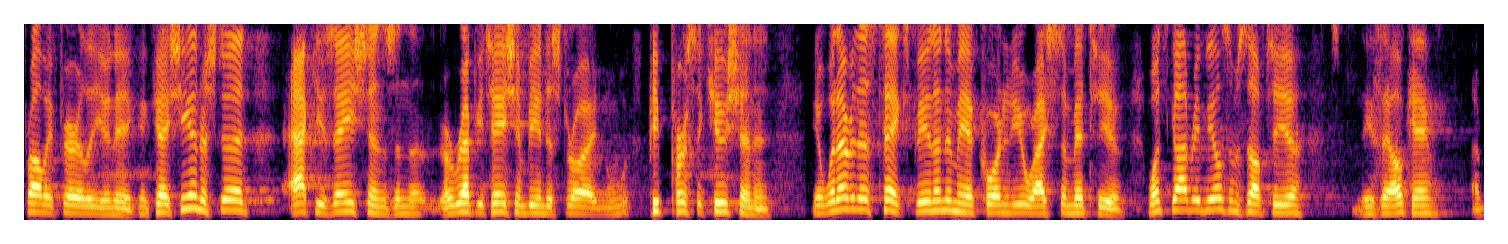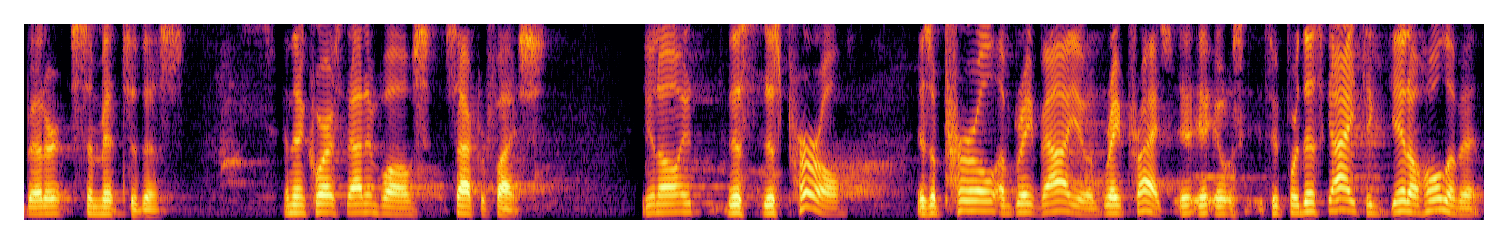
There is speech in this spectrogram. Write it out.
Probably fairly unique. Okay, she understood accusations and the, her reputation being destroyed and persecution and you know, whatever this takes, be it unto me according to you, where I submit to you. Once God reveals himself to you, you say, okay, I better submit to this. And then, of course, that involves sacrifice. You know, it, this, this pearl is a pearl of great value, of great price. It, it, it was to, for this guy to get a hold of it,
